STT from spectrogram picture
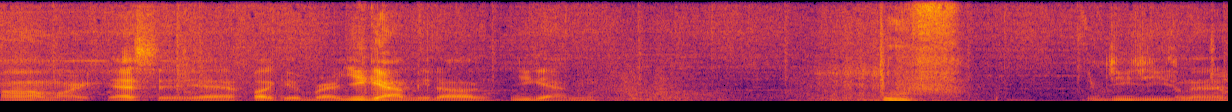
Oh my, that's it. Yeah, fuck it, bro. You got me, dog. You got me. Oof. GG's, man.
